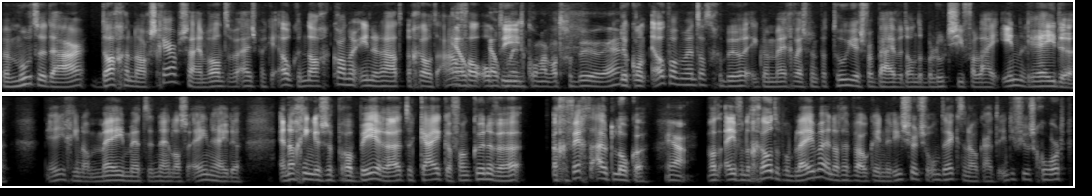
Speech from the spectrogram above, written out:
we moeten daar dag en nacht scherp zijn. Want wij spreken elke nacht kan er inderdaad een grote aanval elk, op elk die... moment kon er wat gebeuren, hè? Er kon elk moment wat gebeuren. Ik ben meegeweest met patrouilles waarbij we dan de Baluchi-vallei inreden. Ja, je ging dan mee met de Nederlandse eenheden. En dan gingen ze proberen te kijken van kunnen we een gevecht uitlokken. Ja. Want een van de grote problemen, en dat hebben we ook in de research ontdekt en ook uit interviews gehoord.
